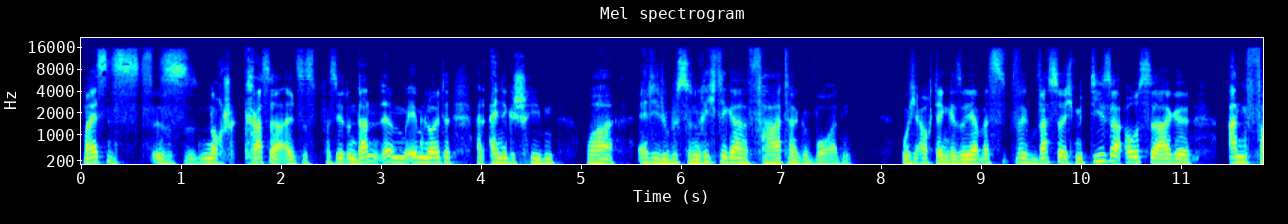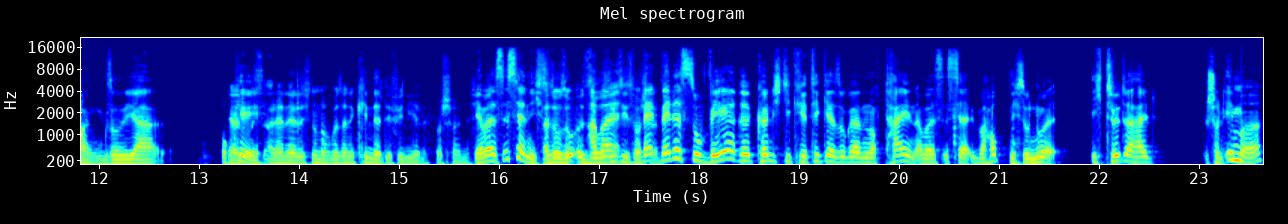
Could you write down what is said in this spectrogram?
Meistens ist es noch krasser, als es passiert. Und dann ähm, eben Leute, hat eine geschrieben, boah, Eddie, du bist so ein richtiger Vater geworden. Wo ich auch denke, so, ja, was, was soll ich mit dieser Aussage anfangen? So, ja, Ja, okay. das ist einer, der sich nur noch über seine Kinder definiert, wahrscheinlich. Ja, aber es ist ja nicht so. Also so- so aber sieht wenn, wahrscheinlich. wenn es so wäre, könnte ich die Kritik ja sogar noch teilen, aber es ist ja überhaupt nicht so. Nur ich töte halt schon immer,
